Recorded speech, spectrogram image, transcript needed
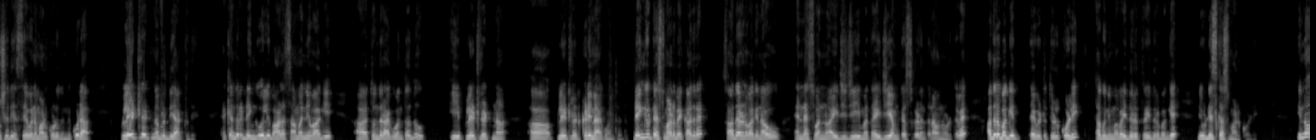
ಔಷಧಿಯ ಸೇವನೆ ಮಾಡ್ಕೊಳ್ಳೋದ್ರಿಂದ ಕೂಡ ಪ್ಲೇಟ್ಲೆಟ್ನ ವೃದ್ಧಿ ಆಗ್ತದೆ. ಯಾಕೆಂದರೆ ಡೆಂಗ್ಯೂಲಿ ಬಹಳ ಸಾಮಾನ್ಯವಾಗಿ ತೊಂದರೆ ಆಗುವಂಥದ್ದು ಈ ಪ್ಲೇಟ್ಲೆಟ್ನ ಪ್ಲೇಟ್ಲೆಟ್ ಕಡಿಮೆ ಆಗುವಂಥದ್ದು. ಡೆಂಗ್ಯೂ ಟೆಸ್ಟ್ ಮಾಡಬೇಕಾದ್ರೆ ಸಾಧಾರಣವಾಗಿ ನಾವು N S one I G G ಮತ್ತು ಐ ಜಿ ಎಂ ಟೆಸ್ಟ್ಗಳಂತ ನಾವು ನೋಡ್ತೇವೆ. ಅದರ ಬಗ್ಗೆ ದಯವಿಟ್ಟು ತಿಳ್ಕೊಳ್ಳಿ ಹಾಗೂ ನಿಮ್ಮ ವೈದ್ಯರ ಹತ್ರ ಇದರ ಬಗ್ಗೆ ನೀವು ಡಿಸ್ಕಸ್ ಮಾಡ್ಕೊಳ್ಳಿ. ಇನ್ನು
